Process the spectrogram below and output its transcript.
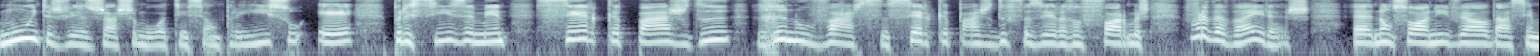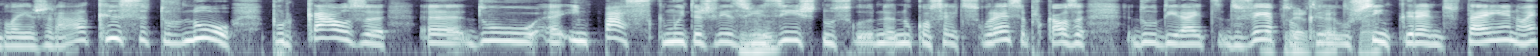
muitas vezes já chamou atenção para isso, é precisamente ser capaz de renovar-se, ser capaz de fazer reformas reformas verdadeiras, eh, não só ao nível da Assembleia Geral, que se tornou, por causa eh, do eh, impasse que muitas vezes uhum. existe no, no, Conselho de Segurança, por causa do direito de veto que de veto, os cinco é? grandes têm, não é?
